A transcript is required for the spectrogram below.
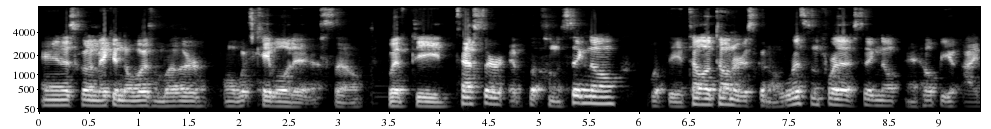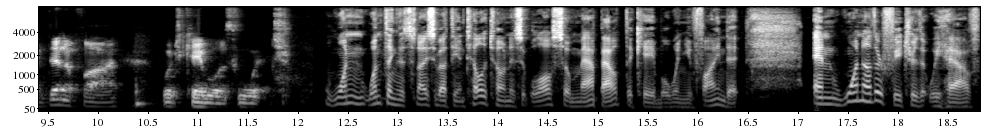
and it's going to make a noise on whether on which cable it is. So with the tester, it puts on the signal. With the IntelliToner, it's going to listen for that signal and help you identify which cable is which one one thing that's nice about the IntelliTone is it will also map out the cable when you find it. And one other feature that we have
